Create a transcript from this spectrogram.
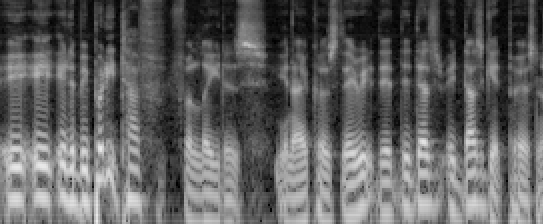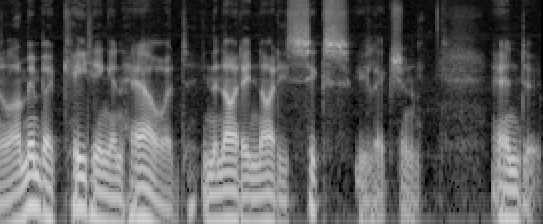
It, it, would be pretty tough for leaders, you know, because there, there, there does it does get personal. I remember Keating and Howard in the 1996 election, and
